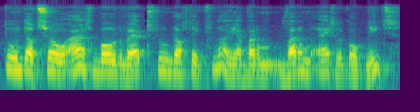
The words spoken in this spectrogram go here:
toen dat zo aangeboden werd, toen dacht ik van nou ja, waarom, waarom eigenlijk ook niet?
